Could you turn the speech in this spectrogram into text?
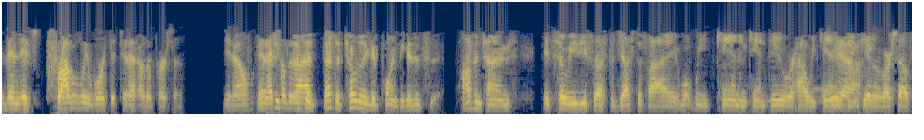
then it's probably worth it to that other person. You know, Yeah, and that's, a, something that's I a, that's a totally good point because it's oftentimes it's so easy for us to justify what we can and can't do or how we can and can't give of ourselves.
